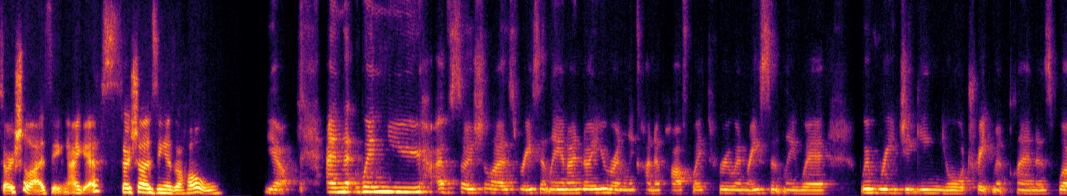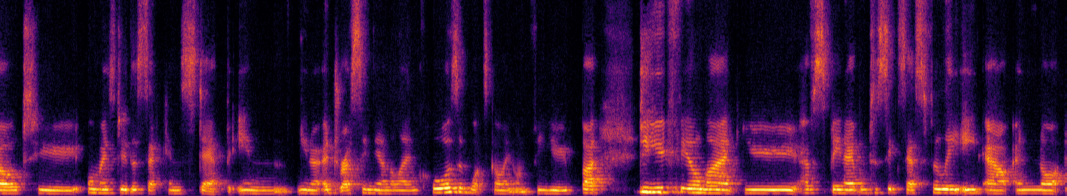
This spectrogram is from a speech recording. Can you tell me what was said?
socializing, I guess, socializing as a whole. Yeah. And when you have socialized recently, and I know you're only kind of halfway through, and recently where we're rejigging your treatment plan as well to almost do the second step in, you know, addressing the underlying cause of what's going on for you. But do you feel like you have been able to successfully eat out and not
